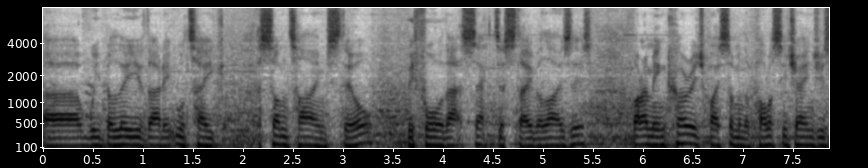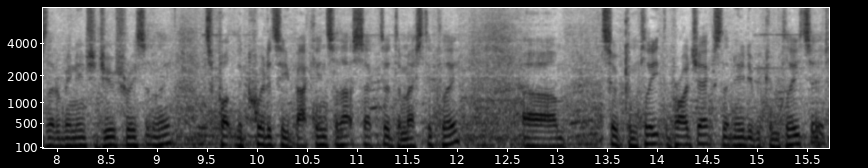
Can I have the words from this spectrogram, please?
Uh, we believe that it will take some time still before that sector stabilises. But I'm encouraged by some of the policy changes that have been introduced recently to put liquidity back into that sector domestically, um, to complete the projects that need to be completed.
